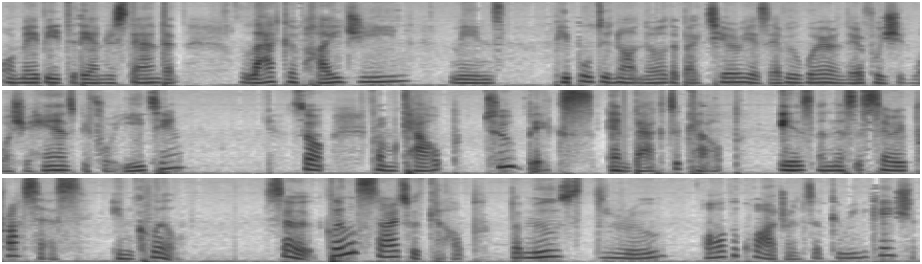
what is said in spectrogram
Or maybe did they understand that lack of hygiene means people do not know that bacteria is everywhere and therefore you should wash your hands before eating? So from CALP to BICS and back to CALP is a necessary process in CLIL. So CLIL starts with CALP but moves through all the quadrants of communication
